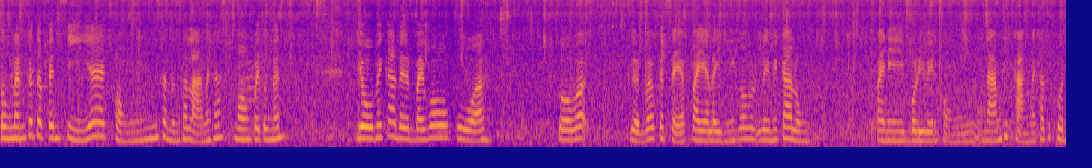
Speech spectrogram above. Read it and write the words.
ตรงนั้นก็จะเป็นสี่แยกของถนนถลางนะคะ มองไปตรงนั้น โยไม่กล้าเดินไปเพราะกลัว กลัวว่าเกิดว่ากระแสไฟอะไรอย่างนี้ก็เลยไม่กล้าลงไปในบริเวณของน้ำที่ขังนะคะทุกคน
